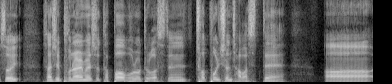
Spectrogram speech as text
그래서 사실 분할 매수 타법으로 들어갔을 때는 첫 포지션 잡았을 때, 아,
